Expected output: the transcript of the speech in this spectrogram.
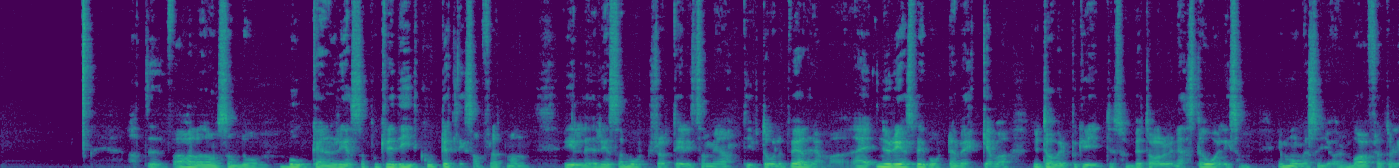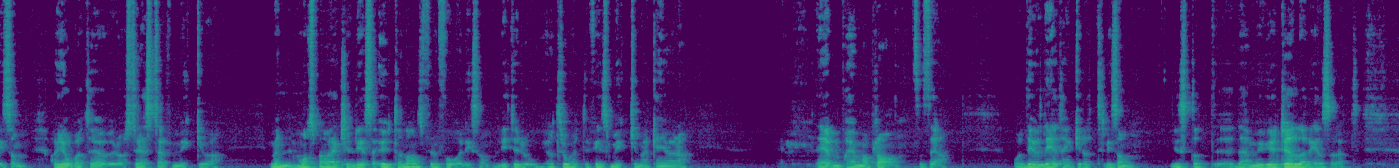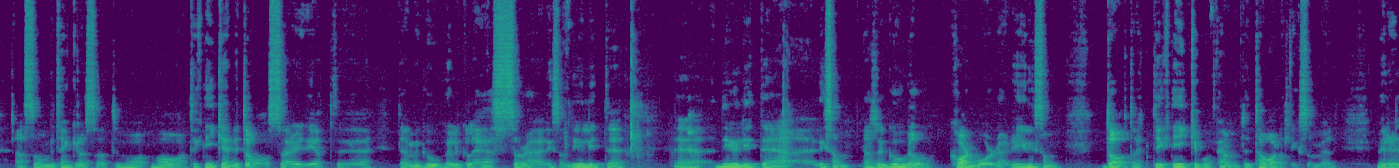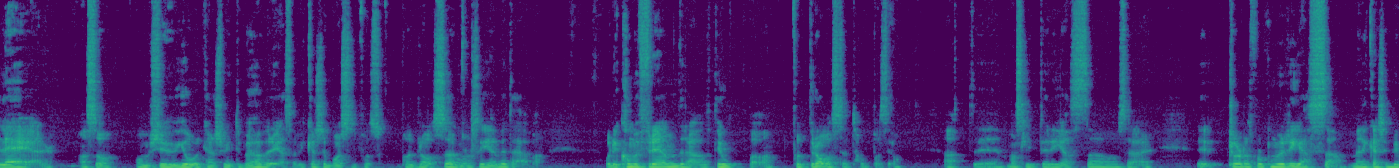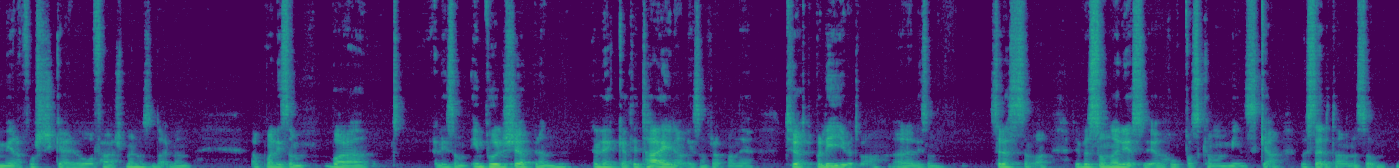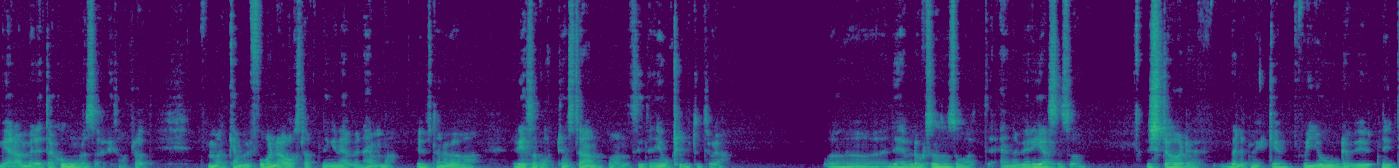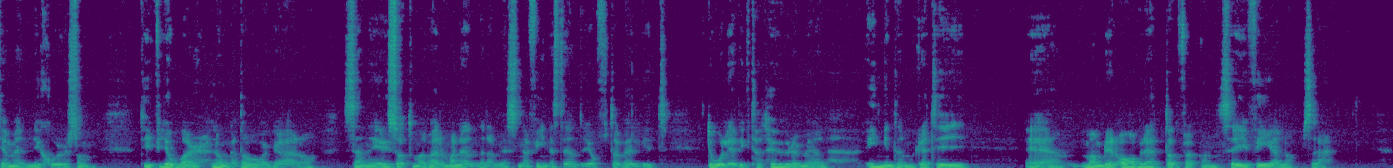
att eh, alla de som då bokar en resa på kreditkortet liksom för att man vill resa bort för att det är liksom ja, typ dåligt väder hemma. Nej, nu reser vi bort en vecka va. Nu tar vi det på kredit och så betalar vi nästa år liksom. Det är många som gör. Bara för att de liksom har jobbat över och stressar för mycket va. Men måste man verkligen resa utomlands för att få liksom lite ro? Jag tror att det finns mycket man kan göra eh, även på hemmaplan så att säga. Och det är väl det jag tänker att liksom, just att det här med virtuella resor, att Alltså om vi tänker oss att vad, vad tekniken är idag så är det att eh, det här med Google Glass och det här liksom, det är ju lite eh, det är ju lite eh, liksom, alltså Google Cardboard där, det är ju liksom datatekniken på 50-talet liksom med, med reläer. Alltså om 20 år kanske vi inte behöver resa, vi kanske bara sätter på, på glasögon och ser det här va. Och det kommer förändra alltihopa va? på ett bra sätt hoppas jag. Att eh, man slipper resa och sådär. Eh, klart att folk kommer resa, men det kanske blir mera forskare och affärsmän och sådär. Men att man liksom bara liksom impulsköper en, en vecka till Thailand liksom för att man är trött på livet. Va? Eller liksom stressen. Va? Det är väl sådana resor jag hoppas kan minska och istället använda som mera meditation och så här, liksom, för att man kan väl få den där avslappningen även hemma utan att behöva resa bort till en strand på andra sidan jordklotet tror jag. Och det är väl också så att när vi reser så förstör det väldigt mycket på jorden. Vi utnyttjar människor som typ jobbar långa dagar och Sen är det ju så att de här varma länderna med sina fina städer är ofta väldigt dåliga diktaturer med ingen demokrati. Eh, man blir avrättad för att man säger fel och sådär.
